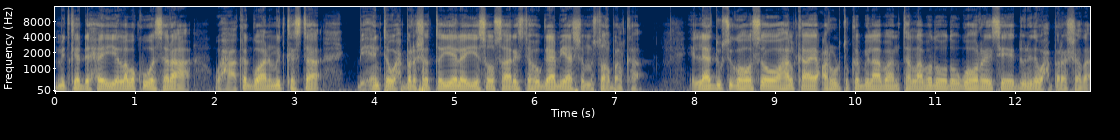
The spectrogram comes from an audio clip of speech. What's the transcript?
midka dhexe iyo laba kuwa sare ah waxaa ka go-an mid kasta bixinta waxbarasho tayeela iyo soo saarista hogaamiyaasha mustaqbalka ilaa dugsiga hoose oo halka ay caruurtu ka bilaabaan tallaabadooda ugu horeysa ee dunida waxbarashada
